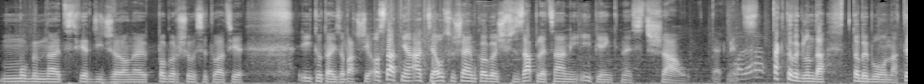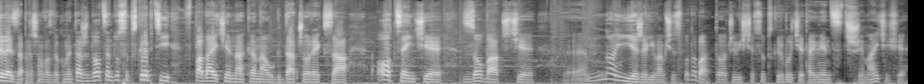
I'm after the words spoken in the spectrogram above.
mógłbym nawet stwierdzić, że one pogorszyły sytuację. I tutaj zobaczcie, ostatnia akcja, usłyszałem kogoś za plecami i piękny strzał. Tak więc tak to wygląda. To by było na tyle. Zapraszam Was do komentarzy, do ocen, do subskrypcji. Wpadajcie na kanał Gdaczorexa, ocencie, zobaczcie. No i jeżeli Wam się spodoba, to oczywiście subskrybujcie. Tak więc trzymajcie się.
